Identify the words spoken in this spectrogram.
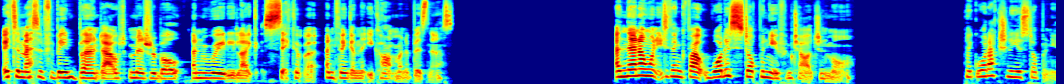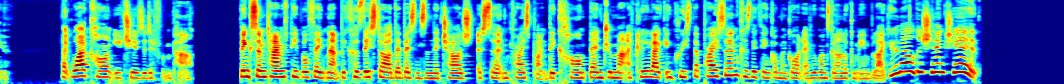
It's a method for being burnt out, miserable, and really like sick of it and thinking that you can't run a business. And then I want you to think about what is stopping you from charging more. Like, what actually is stopping you? Like, why can't you choose a different path? Think sometimes people think that because they started their business and they charged a certain price point, they can't then dramatically like increase their pricing because they think, oh my god, everyone's gonna look at me and be like, who the hell does she think she is?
